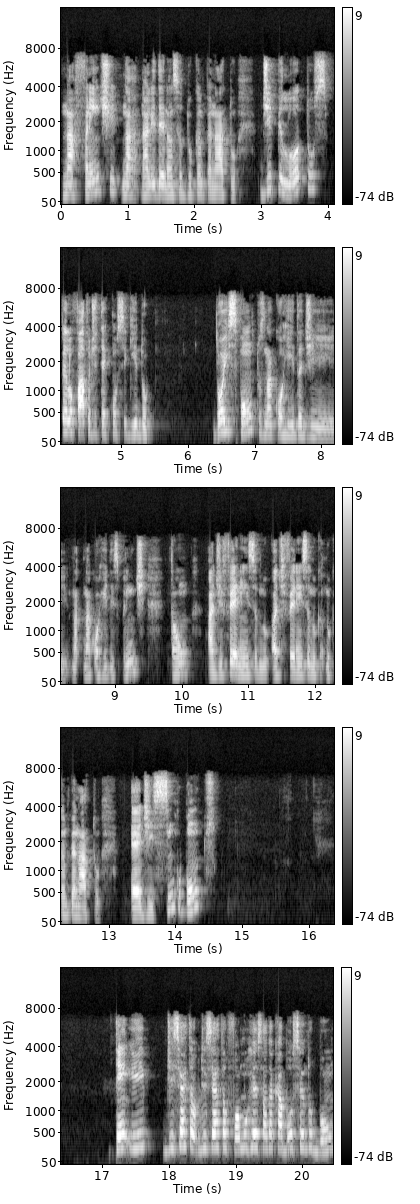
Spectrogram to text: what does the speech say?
na frente, na, na, liderança do campeonato de pilotos, pelo fato de ter conseguido dois pontos na corrida de na, na corrida sprint. Então a diferença no, a diferença no, no campeonato é de cinco pontos. Tem, e de certa, de certa forma o resultado acabou sendo bom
